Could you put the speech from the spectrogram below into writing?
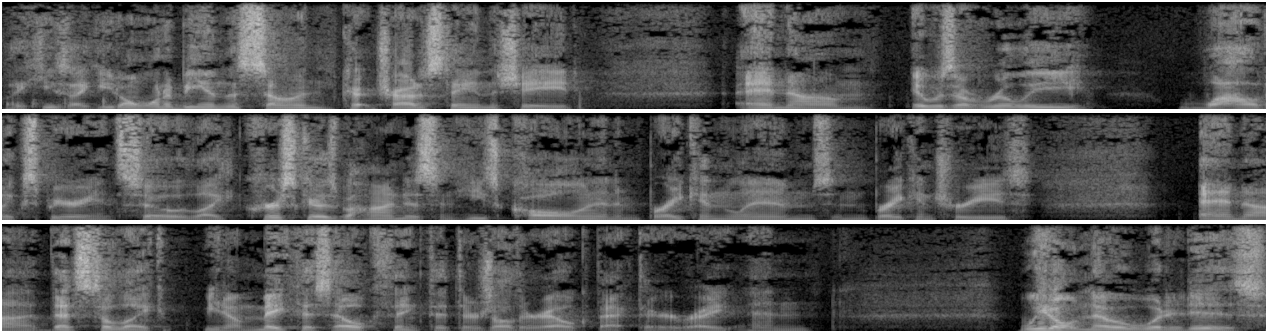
Like he's like, you don't want to be in the sun. Try to stay in the shade. And um, it was a really wild experience. So like Chris goes behind us and he's calling and breaking limbs and breaking trees. And uh, that's to like, you know, make this elk think that there's other elk back there, right? And we don't know what it is.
